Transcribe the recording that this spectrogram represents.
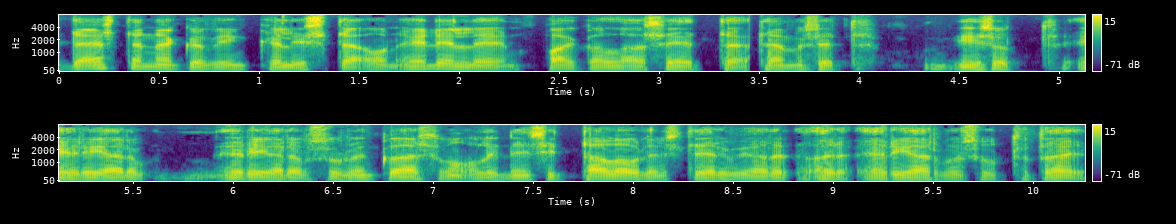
tästä näkövinkkelistä on edelleen paikallaan se, että tämmöiset isot eriarvo, eriarvoisuuden kasvu, oli ne sitten taloudellista eriarvoisuutta tai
